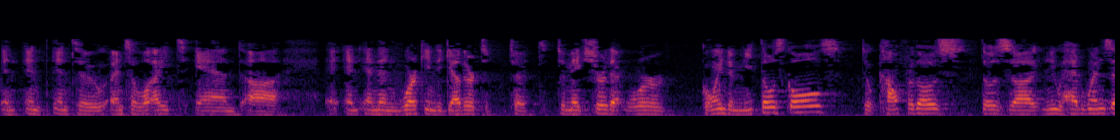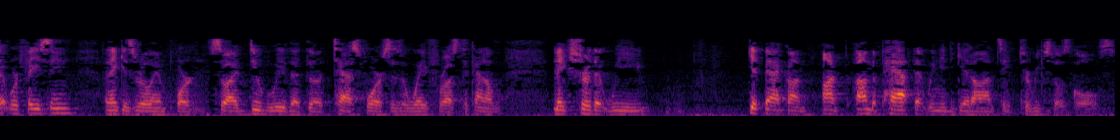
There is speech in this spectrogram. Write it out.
into light, and then working together to make sure that we're going to meet those goals, to account for those uh, new headwinds that we're facing, I think is really important. So I do believe that the task force is a way for us to kind of make sure that we get back on the path that we need to get on to reach those goals.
